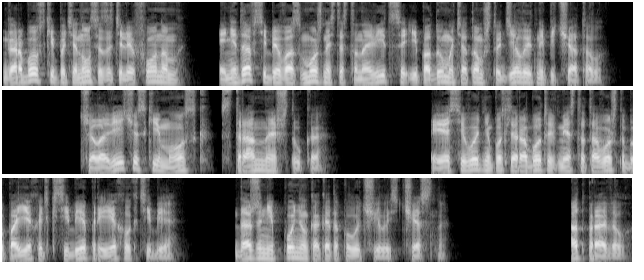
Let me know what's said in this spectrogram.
Горбовский потянулся за телефоном и, не дав себе возможность остановиться и подумать о том, что делает, напечатал. Человеческий мозг — странная штука. Я сегодня после работы вместо того, чтобы поехать к себе, приехал к тебе. Даже не понял, как это получилось, честно. Отправил.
